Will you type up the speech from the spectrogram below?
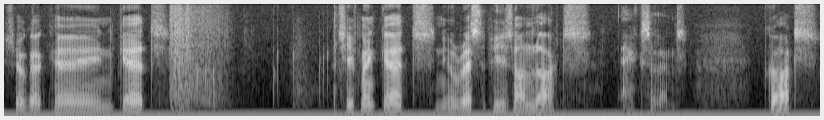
Sugarcane get. Achievement get. New recipes unlocked. Excellent. Godt.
